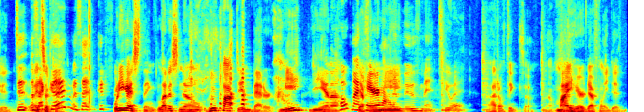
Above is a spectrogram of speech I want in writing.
not good. Did, was It's that okay. good? Was that good for What do you guys think? Let us know who popped in better. Me, Deanna. I hope my hair had me. a movement to it. I don't think so. No, my hair definitely did.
